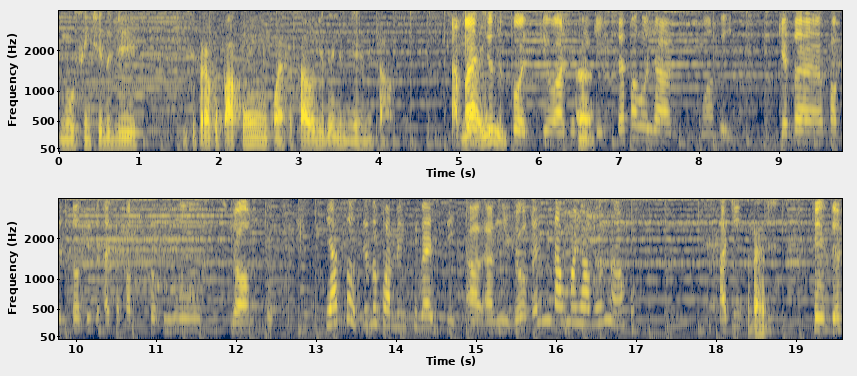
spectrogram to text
no sentido de, de se preocupar com, com essa saúde dele mesmo e tal. Rapaz, aí? e outra coisa que eu acho assim, Ah. que até falou já uma vez, que essa falta de torcida, essa falta de torcida nos jogos, pô. se a torcida do Flamengo tivesse a, a, no jogo, eles não estavam mais jogando, não, pô. Gente... Entendeu?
